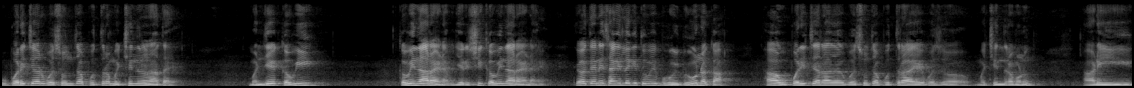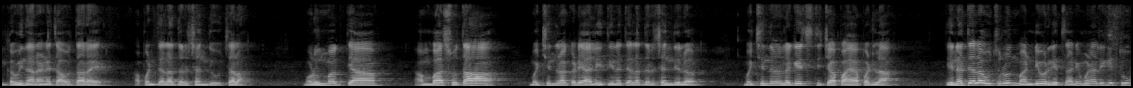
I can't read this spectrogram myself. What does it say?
उपरिचर वसूंचा पुत्र मच्छिंद्रनाथ आहे. म्हणजे कवी कवीनारायण आहे. म्हणजे ऋषी कवीनारायण आहे. तेव्हा त्यांनी सांगितलं की तुम्ही भू भिवू नका. हा उपरिचरा वसूचा पुत्र आहे वस मच्छिंद्र म्हणून. आणि कवीनारायणाचा अवतार आहे. आपण त्याला दर्शन देऊ. चला. म्हणून मग त्या अंबा स्वतः मच्छिंद्राकडे आली तिनं त्याला दर्शन दिलं. मच्छिंद्र लगेच तिच्या पाया पडला. तिनं त्याला उचलून मांडीवर घेतलं आणि म्हणाली की तू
